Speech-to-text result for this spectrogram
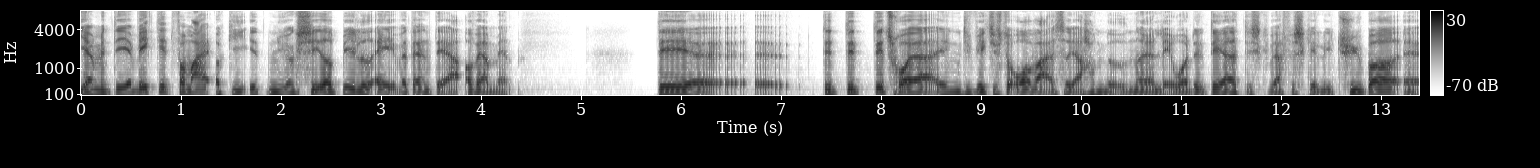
Jamen, det er vigtigt for mig at give et nuanceret billede af, hvordan det er at være mand. Det, øh, det, det, det tror jeg er en af de vigtigste overvejelser, jeg har med, når jeg laver det. Det er, at det skal være forskellige typer af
